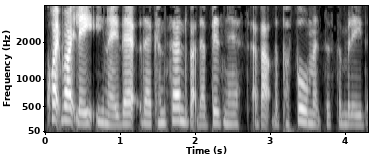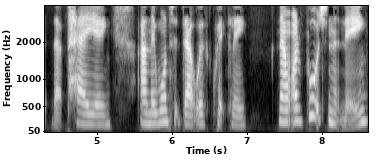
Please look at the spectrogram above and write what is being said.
quite rightly, you know, they're, they're concerned about their business, about the performance of somebody that they're paying, and they want it dealt with quickly. Now, unfortunately,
